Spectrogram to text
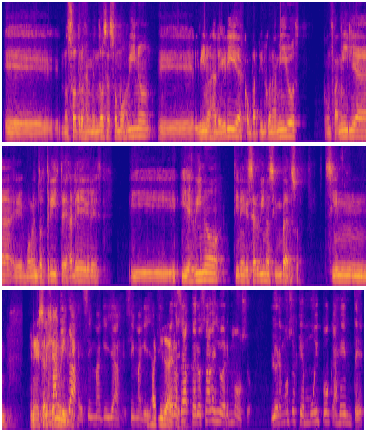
eh, nosotros en Mendoza somos vino, eh, el vino es alegría, es compartir con amigos, con familia, en momentos tristes, alegres, y, es vino, tiene que ser vino sin verso, sin, tiene que ser sin Maquillaje, sin maquillaje, sin maquillaje. Pero, pero sabes lo hermoso, lo hermoso es que muy poca gente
